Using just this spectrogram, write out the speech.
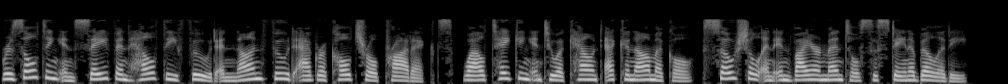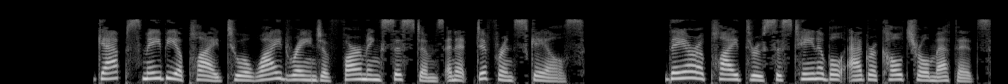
resulting in safe and healthy food and non-food agricultural products, while taking into account economical, social and environmental sustainability. GAPs may be applied to a wide range of farming systems and at different scales. They are applied through sustainable agricultural methods,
